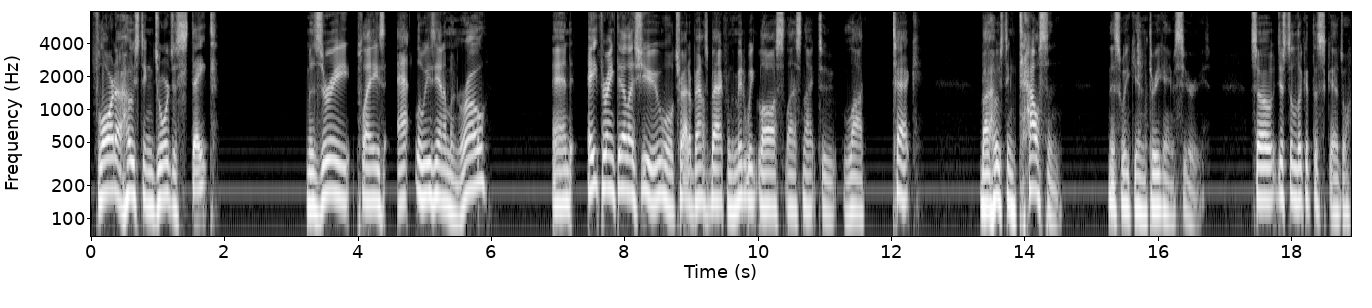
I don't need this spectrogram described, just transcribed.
Florida hosting Georgia State. Missouri plays at Louisiana Monroe. And eighth ranked LSU will try to bounce back from the midweek loss last night to La Tech by hosting Towson this weekend three game series. So just to look at the schedule,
